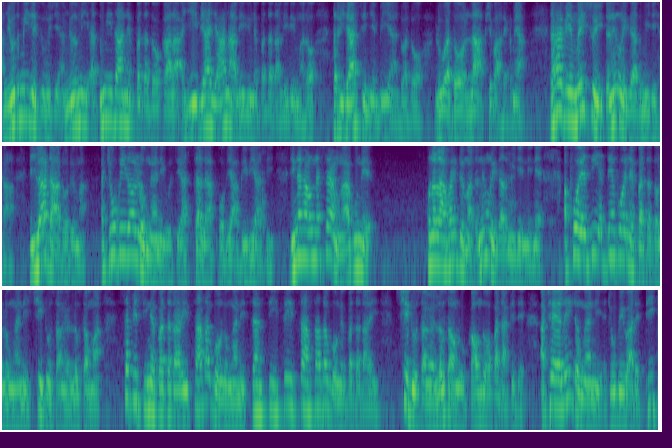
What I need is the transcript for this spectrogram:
အမျိုးသမီးတွေဆိုလို့ရှိရင်အမျိုးသမီးအသွေးသားနဲ့ပတ်သက်သောကာလအရေးပြားရားနာလေးတွေနဲ့ပတ်သက်တာလေးတွေမှာတော့တတိထားဆင်ခြင်ပေးရန်အတွက်တော့လိုအပ်သောလဖြစ်ပါတယ်ခင်ဗျာ။ဒါအပြင်မိတ်ဆွေတနင်္ဂနွေသားသမီးတွေဟာဒီလတာတော်တွေမှာအကျိုးပေးသောလုပ်ငန်းတွေကိုဆရာဆက်လက်ဖော်ပြပေးပါရစီ။ဒီ2025ခုနှစ်ခုနစ်လပိုင်းတွင်မှာတနင်္ဂနွေသားသမီးတွေအနေနဲ့ အဖွဲ့အစည်းအသင်းဖွဲ့နဲ့ပတ်သက်သောလုပ်ငန်းတွေရှေ့တိုးဆောင်ရလှုပ်ဆောင်မှာစက်ပစ္စည်းနဲ့ပတ်သက်တာတွေစားသောက်ကုန်လုပ်ငန်းတွေစံစီစေးစားစားသောက်ကုန်နဲ့ပတ်သက်တာတွေရှေ့တိုးဆောင်ရလှုပ်ဆောင်လို့ကောင်းသောအပတ်တာဖြစ်တယ်အထယ်လိတ်လုပ်ငန်းတွေအကျိုးပေးပါတယ် TT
